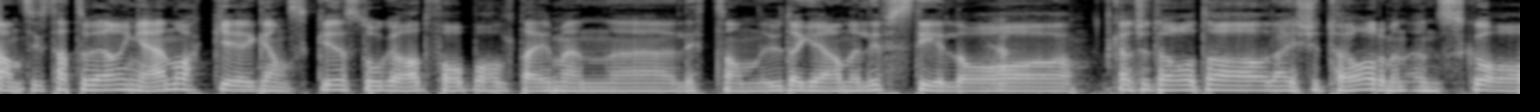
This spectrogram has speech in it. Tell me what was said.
ansiktstatovering er nok i ganske stor grad forbeholdt de med en eh, litt sånn utagerende livsstil, og kanskje tør å ta Nei, ikke tør det, men ønsker å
